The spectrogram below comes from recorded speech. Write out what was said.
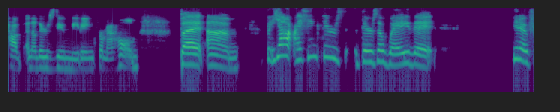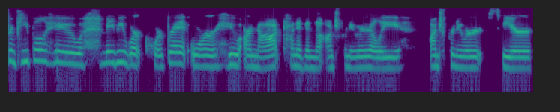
have another zoom meeting from my home. But um but yeah i think there's there's a way that you know from people who maybe work corporate or who are not kind of in the entrepreneurially entrepreneur sphere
